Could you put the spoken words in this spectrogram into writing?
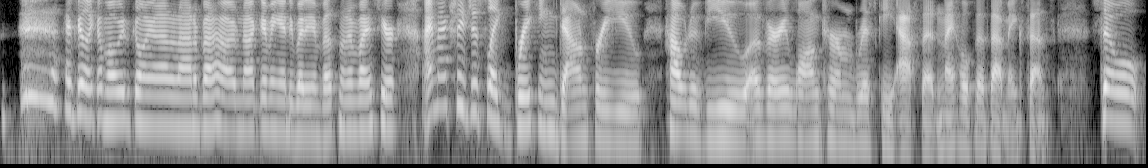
I feel like I'm always going on and on about how I'm not giving anybody investment advice here. I'm actually just like breaking down for you how to view a very long term risky asset, and I hope that that makes sense. So,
